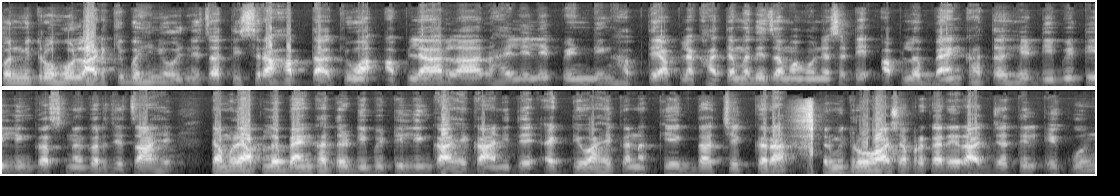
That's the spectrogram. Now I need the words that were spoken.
पण मित्र हो लाडकी बहीण योजनेचा तिसरा हप्ता किंवा आपल्याला राहिलेले पेंडिंग हप्ते आपल्या खात्यामध्ये जमा होण्यासाठी आपलं बँक खातं हे डीबीटी लिंक असणं गरजेचं आहे. त्यामुळे आपलं बँक खातं डीबीटी लिंक आहे का आणि ते ऍक्टिव्ह आहे का नक्की एकदा चेक करा. तर मित्र हो अशा प्रकारे राज्यातील एकूण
